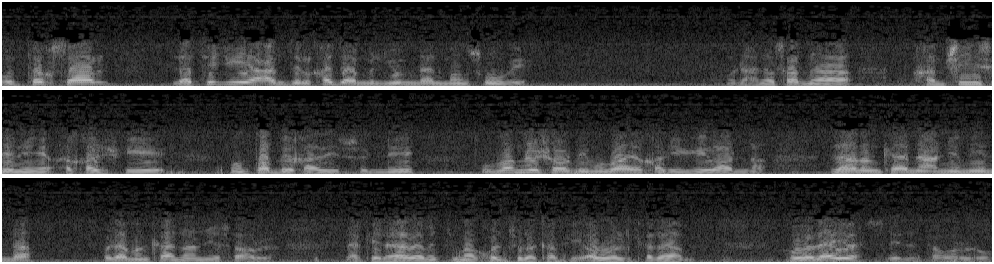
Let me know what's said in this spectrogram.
وبتقصر لتجي عند القدم اليمنى المنصوبة ونحن صرنا خمسين سنة أقل شيء ونطبق هذه السنة وما بنشعر بمضايقة لجيراننا. لا من كان عن يميننا ولا من كان عن يسارنا. لكن هذا مثل ما قلت لك في أول الكلام هو لا يحسن التورك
